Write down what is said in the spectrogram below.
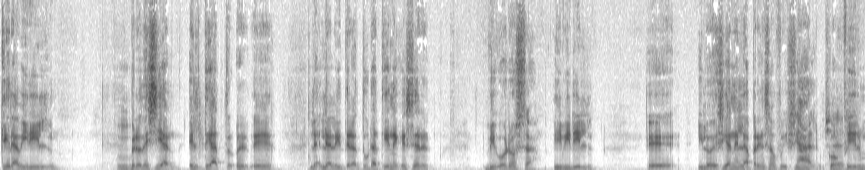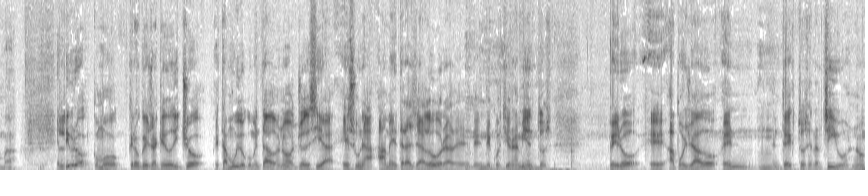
que era viril. Mm. Pero decían, el teatro, la, literatura tiene que ser vigorosa y viril. Eh, y lo decían en la prensa oficial, confirma. El libro, como creo que ya quedó dicho, está muy documentado, ¿no? Yo decía, es una ametralladora de, cuestionamientos, pero eh, apoyado en, en, textos, en archivos, ¿no?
